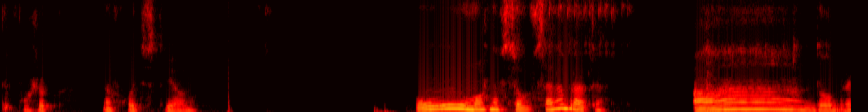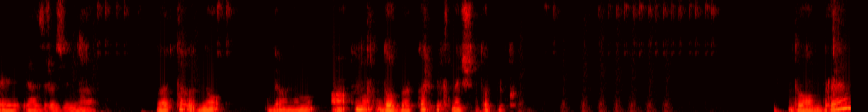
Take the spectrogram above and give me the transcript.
типу, щоб на вході стояло. У, можна все, все набрати? А, добре, я зрозуміла. Давайте одну глянемо. А, ну добре, топік, значить топік. Добре.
